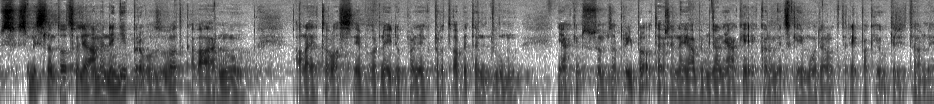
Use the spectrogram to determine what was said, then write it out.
smyslem toho, co děláme, není provozovat kavárnu, ale je to vlastně vhodný doplněk pro to, aby ten dům nějakým způsobem za byl otevřený, aby měl nějaký ekonomický model, který pak je udržitelný.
